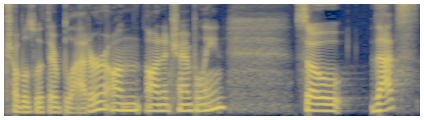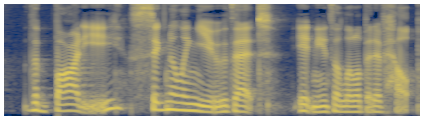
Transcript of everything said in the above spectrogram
troubles with their bladder on, on a trampoline. So that's the body signaling you that it needs a little bit of help,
